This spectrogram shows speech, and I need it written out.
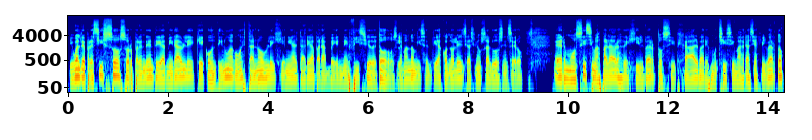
igual de preciso, sorprendente y admirable, que continúa con esta noble y genial tarea para beneficio de todos. Le mando mis sentidas condolencias y un saludo sincero. Hermosísimas palabras de Gilberto Sidja Álvarez. Muchísimas gracias, Gilberto.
